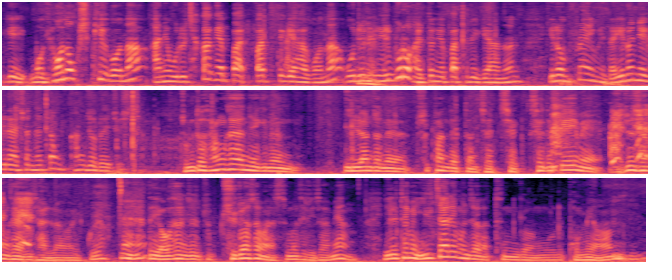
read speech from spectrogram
이게 뭐 현혹시키거나 아니면 우리를 착각에 빠, 빠뜨리게 하거나 우리를 네. 일부러 갈등에 빠뜨리게 하는 이런 프레임이다. 이런 얘기를 하셨는데 좀 강조를 해 주시죠. 좀 더 상세한 얘기는 1년 전에 출판됐던 제 책 세대 게임에 아주 상세하게 잘 나와 있고요. 네. 근데 여기서 이제 좀 줄여서 말씀을 드리자면 이를테면 일자리 문제 같은 경우를 보면 음.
